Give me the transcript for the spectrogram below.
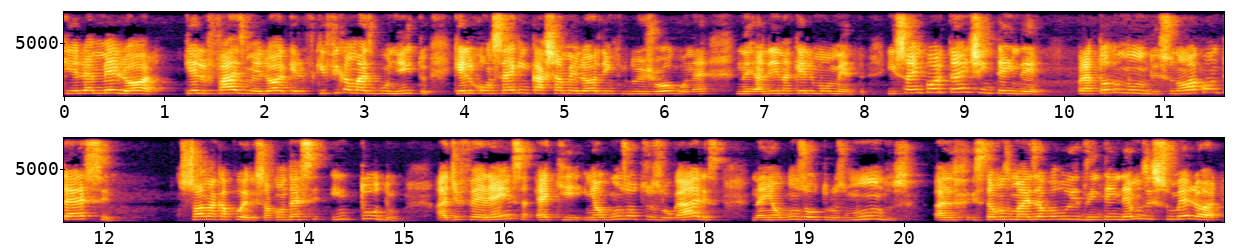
que ele é melhor, que ele faz melhor, que ele que fica mais bonito, que ele consegue encaixar melhor dentro do jogo, né? Ali naquele momento. Isso é importante entender para todo mundo. Isso não acontece só na capoeira, isso acontece em tudo. A diferença é que em alguns outros lugares, né, em alguns outros mundos, estamos mais evoluídos, entendemos isso melhor.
